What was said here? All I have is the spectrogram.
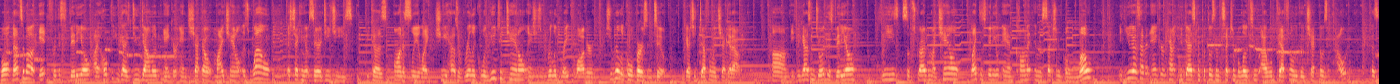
Well, that's about it for this video. I hope that you guys do download Anchor and check out my channel as well as checking out Sara Dietschy's because honestly, like, she has a really cool YouTube channel and she's a really great vlogger. She's a really cool person too. You guys should definitely check it out. Um, if you guys enjoyed this video, please subscribe to my channel, like this video, and comment in the section below. if you guys have an Anchor account, you guys can put those in the section below too. I will definitely go check those out because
